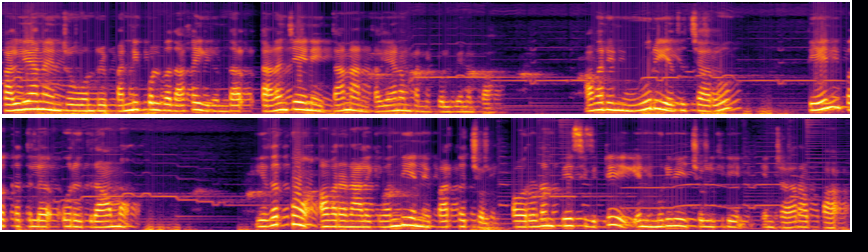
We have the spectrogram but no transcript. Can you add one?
கல்யாணம் என்ற ஒன்றை பண்ணிக்கொள்வதாக இருந்தால் தனஞ்சயனைத்தான் நான் கல்யாணம் பண்ணிக்கொள்வேனப்பா. அவரின் ஊர் எது சாரு? தேனி பக்கத்துல ஒரு கிராமம். எதற்கும் அவரை நாளைக்கு வந்து என்னை பார்க்க சொல். அவருடன் பேசிவிட்டு என் முடிவை சொல்கிறேன் என்றார் அப்பா.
